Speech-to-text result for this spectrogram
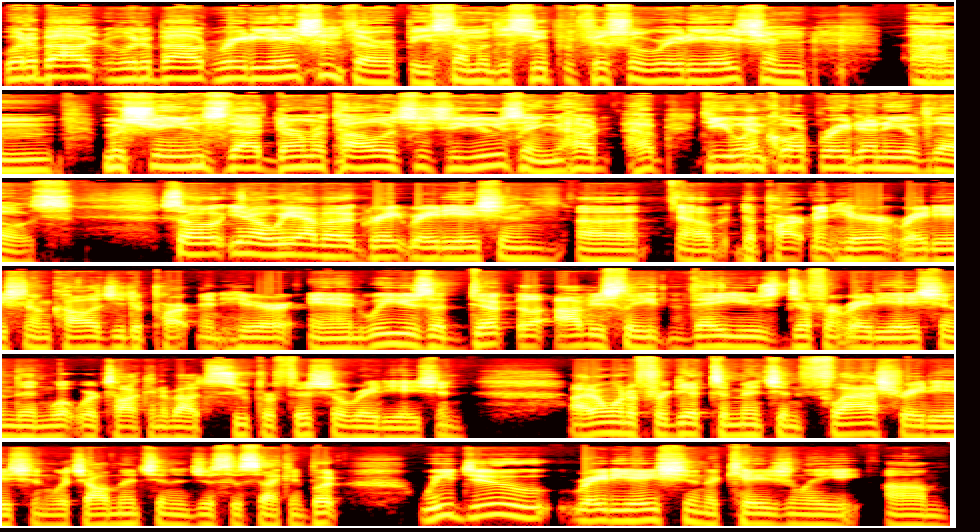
What about what about radiation therapy? Some of the superficial radiation um, machines that dermatologists are using. How, how do you yep. incorporate any of those? So, you know, we have a great radiation uh, uh, department here, radiation oncology department here, and we use a di- obviously they use different radiation than what we're talking about superficial radiation. I don't want to forget to mention flash radiation, which I'll mention in just a second, but we do radiation occasionally. Um,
